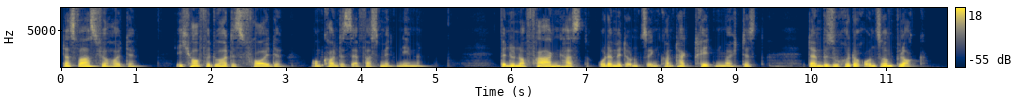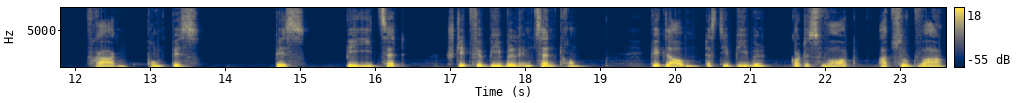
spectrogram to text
das war's für heute. Ich hoffe, du hattest Freude und konntest etwas mitnehmen. Wenn du noch Fragen hast oder mit uns in Kontakt treten möchtest, dann besuche doch unseren Blog fragen.biz. Biz, B-I-Z, steht für Bibel im Zentrum. Wir glauben, dass die Bibel, Gottes Wort, absolut wahr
